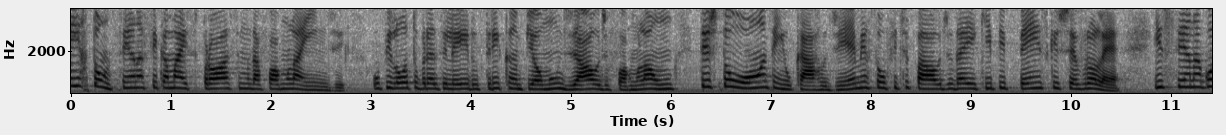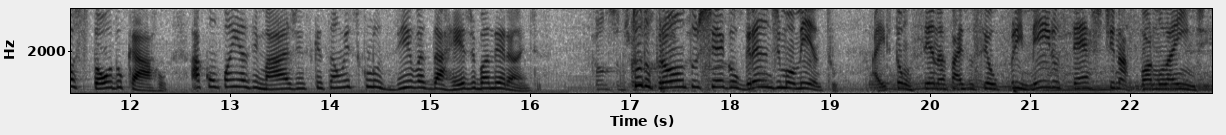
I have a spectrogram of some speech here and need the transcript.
Ayrton Senna fica mais próximo da Fórmula Indy. O piloto brasileiro tricampeão mundial de Fórmula 1 testou ontem o carro de Emerson Fittipaldi da equipe Penske Chevrolet. E Senna gostou do carro. Acompanhe as imagens que são exclusivas da Rede Bandeirantes. Tudo pronto, chega o grande momento. Ayrton Senna faz o seu primeiro teste na Fórmula Indy.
